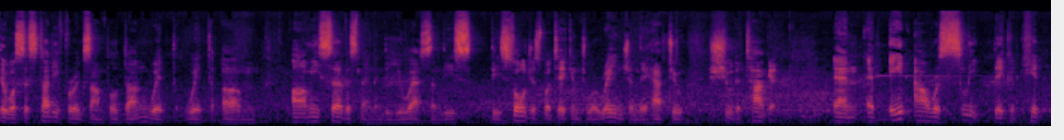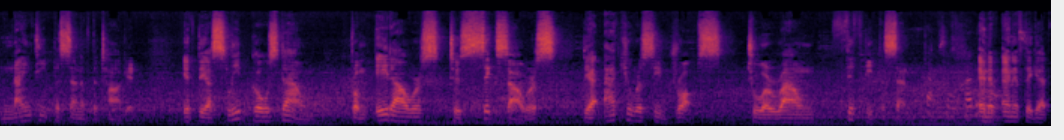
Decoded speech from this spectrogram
There was a study, for example, done with with um, army servicemen in the U.S. and these these soldiers were taken to a range and they had to shoot a target. And at eight hours sleep, they could hit 90% of the target. If their sleep goes down from eight hours to six hours, their accuracy drops to around 50%. That's incredible. And if, and if they get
